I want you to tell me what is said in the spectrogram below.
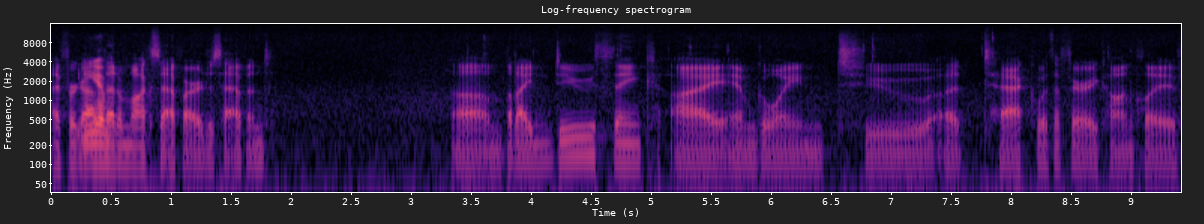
I forgot Yep. that a Mox Sapphire just happened. Um, but I do think I am going to attack with a Fairy Conclave.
